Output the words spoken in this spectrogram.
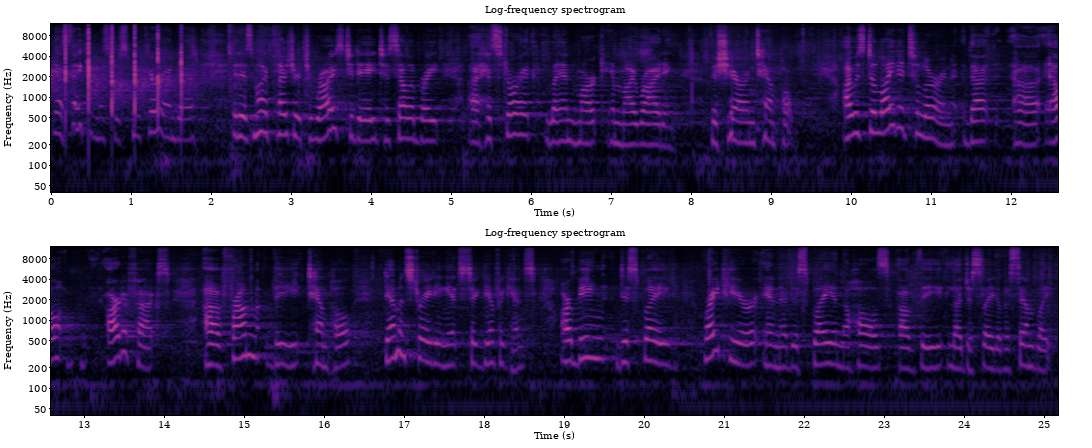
Yes, thank you, Mr. Speaker. And uh, it is my pleasure to rise today to celebrate a historic landmark in my riding, the Sharon Temple. I was delighted to learn that uh, artifacts uh, from the temple demonstrating its significance are being displayed right here in a display in the halls of the Legislative Assembly.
